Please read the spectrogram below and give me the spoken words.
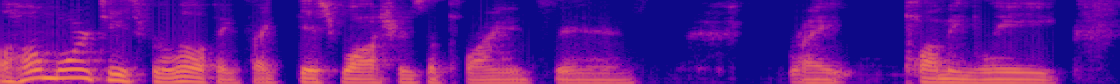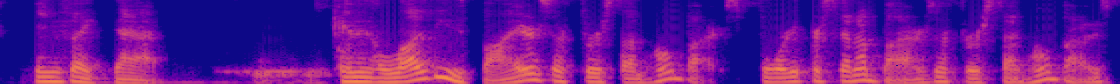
A home warranty is for little things like dishwashers, appliances, right? Plumbing leaks, things like that. And a lot of these buyers are first time home buyers. 40% of buyers are first time home buyers.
